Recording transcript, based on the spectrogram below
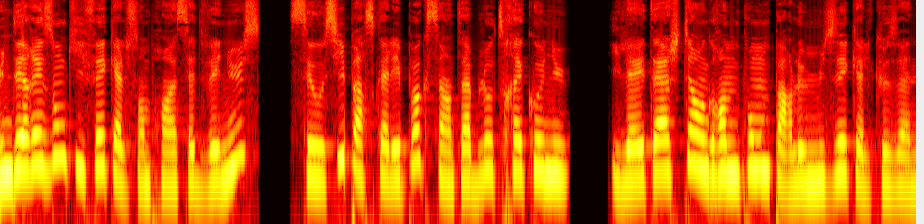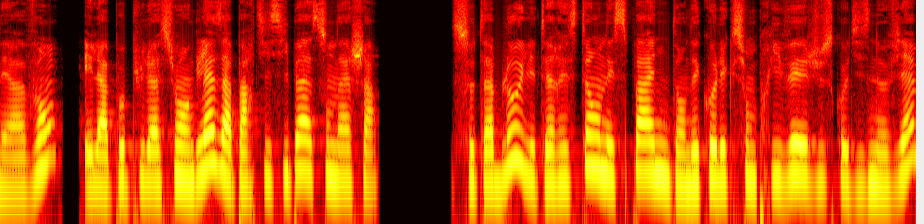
Une des raisons qui fait qu'elle s'en prend à cette Vénus, c'est aussi parce qu'à l'époque c'est un tableau très connu. Il a été acheté en grande pompe par le musée quelques années avant, et la population anglaise a participé à son achat. Ce tableau, il était resté en Espagne dans des collections privées jusqu'au 19e,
